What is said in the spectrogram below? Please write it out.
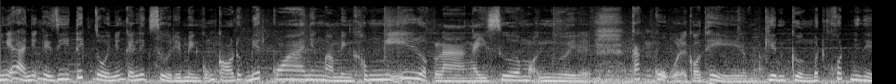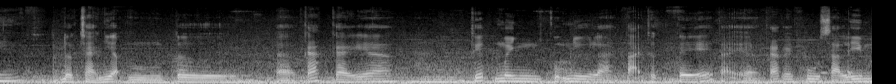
Nghĩa là những cái di tích rồi những cái lịch sử thì mình cũng có được biết qua nhưng mà mình không nghĩ được là ngày xưa mọi người lại, các cụ lại có thể kiên cường bất khuất như thế. Được trải nghiệm từ uh, các cái uh, thuyết minh cũng như là tại thực tế tại uh, các cái khu xà lim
